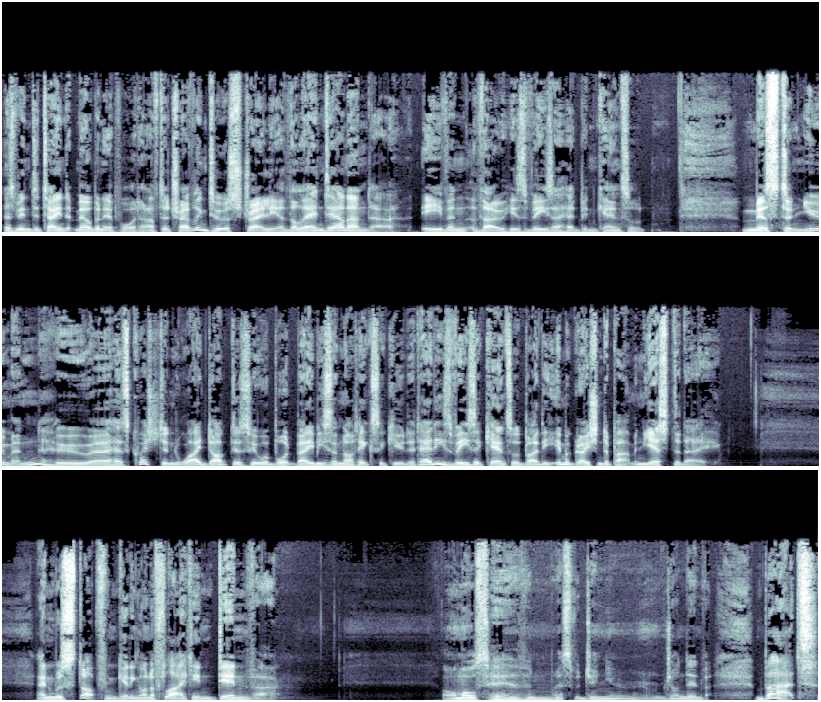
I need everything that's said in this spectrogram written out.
Has been detained at Melbourne Airport after travelling to Australia, the land down under, even though his visa had been cancelled. Mr. Newman, who uh, has questioned why doctors who abort babies are not executed, had his visa cancelled by the Immigration Department yesterday and was stopped from getting on a flight in Denver. Almost heaven, West Virginia, John Denver. But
